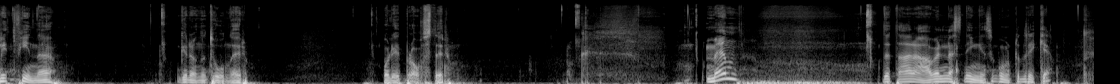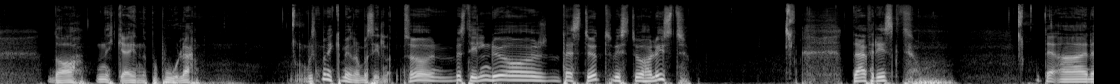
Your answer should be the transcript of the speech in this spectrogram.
litt fine grønne toner og litt blomster. Men dette her er vel nesten ingen som kommer til å drikke da den ikke er inne på polet. Hvis man ikke begynner å bestille den. Så bestill den du, og test ut hvis du har lyst. Det er friskt. Det er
